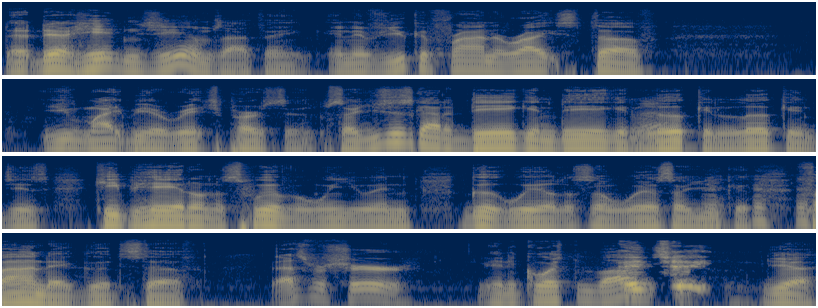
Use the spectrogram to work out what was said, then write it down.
that they're hidden gems, I think. And if you can find the right stuff, you might be a rich person. So you just got to dig and dig and look and look and just keep your head on the swivel when you're in Goodwill or somewhere so you can find that good stuff. That's for sure. Any question, Bob? Hey Chase, Yeah.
